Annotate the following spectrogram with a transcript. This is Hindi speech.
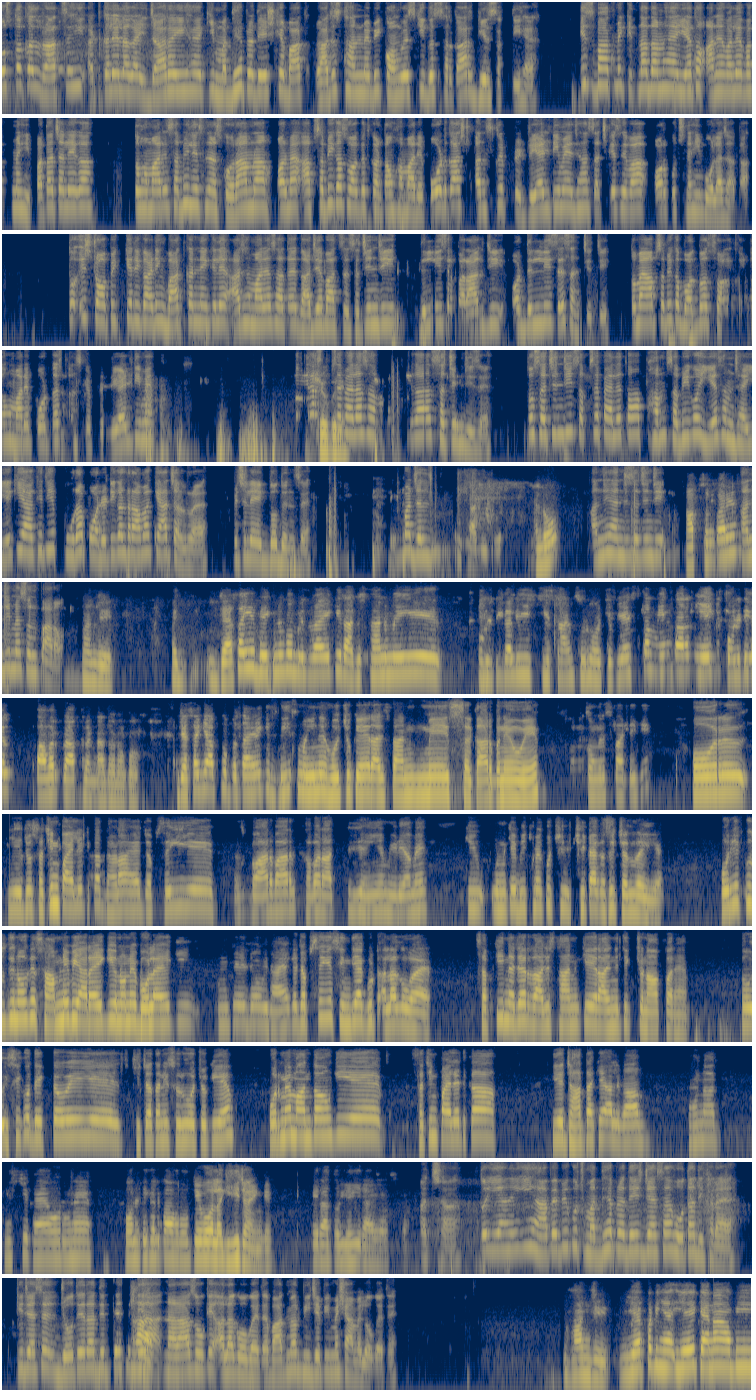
दोस्तों, कल रात से ही अटकलें लगाई जा रही है कि मध्य प्रदेश के बाद राजस्थान में भी कांग्रेस की सरकार गिर सकती है। इस बात में कितना दम है, यह तो आने वाले वक्त में ही पता चलेगा। तो हमारे सभी लिसनर्स को राम राम, और मैं आप सभी का स्वागत करता हूँ हमारे पॉडकास्ट अनस्क्रिप्टेड रियलिटी में, जहाँ सच के सिवा और कुछ नहीं बोला जाता। तो इस टॉपिक के रिगार्डिंग बात करने के लिए आज हमारे साथ है गाजियाबाद से सचिन जी, दिल्ली से पराग जी, और दिल्ली से संचित जी। तो मैं आप सभी का बहुत बहुत स्वागत करता हूँ हमारे पॉडकास्ट अनस्क्रिप्टेड रियलिटी में। तो मेरा सबसे पहला सवाल सचिन जी से। तो सचिन जी सबसे पहले तो आप हम सभी को ये समझाइए कि आखिर ये पूरा पॉलिटिकल ड्रामा क्या चल रहा है पिछले एक दो दिन से? एक बार जल्दी समझा दीजिए। हेलो? हाँ जी हाँ जी सचिन जी। आप सुन पा रहे हैं? हाँ जी मैं सुन पा रहा हूँ। हाँ जी। जैसा ये देखने को मिल रहा है कि राजस्थान में ये पॉलिटिकली खींचतान शुरू हो चुकी है। इसका मेन कारण ये है कि पॉलिटिकल पावर प्राप्त करना दोनों को। जैसा कि आपको पता है कि 20 महीने हो चुके हैं राजस्थान में सरकार बने हुए, कांग्रेस पार्टी की। और ये जो सचिन पायलट का धड़ा है, जब से ही ये बार बार खबर आती रही है मीडिया में कि उनके बीच में कुछ छीटाकसी चल रही है। और ये कुछ दिनों के सामने भी आ रहा है कि उन्होंने बोला है कि उनके जो विधायक है, जब से ये सिंधिया गुट अलग हुआ है, सबकी नज़र राजस्थान के राजनीतिक चुनाव पर है। तो इसी को देखते हुए ये खींचातानी शुरू हो चुकी है। और मैं मानता हूँ कि ये सचिन पायलट का ये जहाँ तक है अलगाव होना निश्चित है और उन्हें पॉलिटिकल पावर होके वो अलग ही जाएँगे। मेरा तो यही राय है उसका। अच्छा तो ये यानी कि यहाँ पे भी कुछ मध्य प्रदेश जैसा होता दिख रहा है कि जैसे ज्योतिरादित्य सिंधिया हाँ। नाराज़ होके अलग हो गए थे बाद में और बीजेपी में शामिल हो गए थे? हाँ जी ये पर ये कहना अभी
